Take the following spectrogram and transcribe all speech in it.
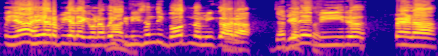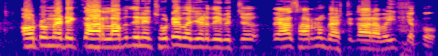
50000 ਰੁਪਏ ਲੈ ਕੇ ਆਉਣਾ। ਬਾਈ ਹਾਂਜੀ। ਕੰਡੀਸ਼ਨ ਦੀ ਬਹੁਤ ਨਵੀਂ ਕਾਰ ਆ। ZXi ਜਿਹੜੇ ਵੀਰ ਭੈਣਾ ਆਟੋਮੈਟਿਕ ਕਾਰ ਲੱਭਦੇ ਨੇ ਛੋਟੇ ਬਜਟ ਦੇ ਵਿੱਚ ਤੇ ਆ ਸਾਰਿਆਂ ਨੂੰ ਬੈਸਟ ਕਾਰ ਆ ਬਾਈ ਚੱਕੋ।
